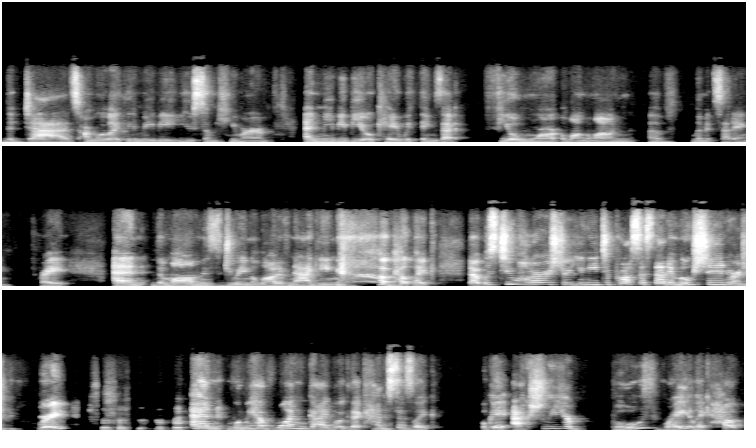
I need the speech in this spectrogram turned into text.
the dads are more likely to maybe use some humor and maybe be okay with things that feel more along the line of limit setting right? And the mom is doing a lot of nagging about like that was too harsh or you need to process that emotion or right? And when we have one guidebook that kind of says like okay actually you're both right. Like how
